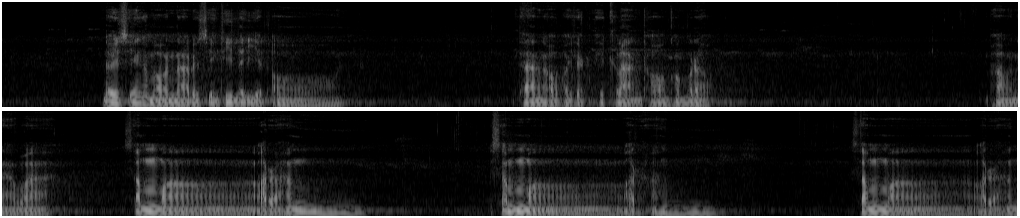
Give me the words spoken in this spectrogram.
ๆโดยเสียงคำภาวนาเป็นเสียงที่ละเอียดอ่อน ทางออกไปจากในกลางท้องของเรา ภาวนาว่า สัมมาอรหัง สัมมาอรหัง สัมมาอรหัง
